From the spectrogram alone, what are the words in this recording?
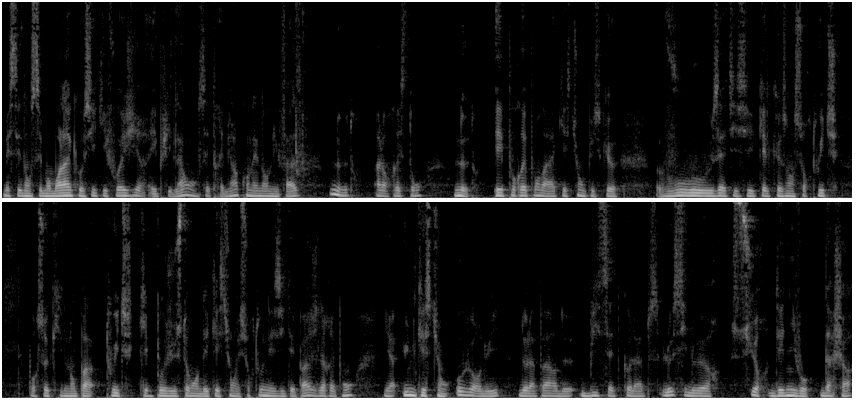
mais c'est dans ces moments-là aussi qu'il faut agir. Et puis là, on sait très bien qu'on est dans une phase neutre. Alors restons neutres. Et pour répondre à la question, puisque vous êtes ici quelques-uns sur Twitch, pour ceux qui n'ont pas Twitch, qui posent justement des questions, et surtout n'hésitez pas, je les réponds. Il y a une question aujourd'hui de la part de B7 Collapse, le silver sur des niveaux d'achat.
